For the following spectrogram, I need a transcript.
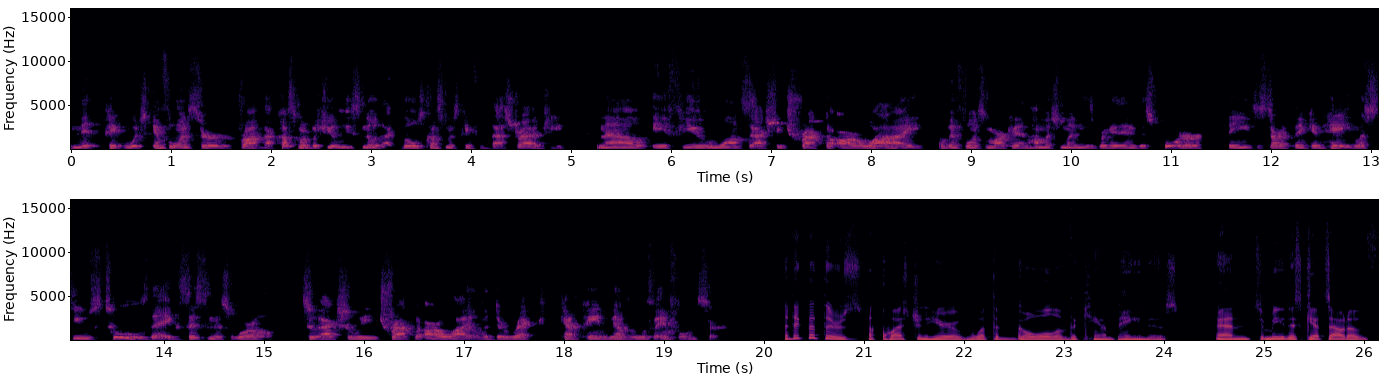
nitpick which influencer brought that customer, but you at least know that those customers came from that strategy. Now, if you want to actually track the ROI of influencer marketing and how much money is bringing in this quarter, then you need to start thinking, hey, let's use tools that exist in this world to actually track the ROI of a direct campaign we have with an influencer. I think that there's a question here of what the goal of the campaign is. And to me, this gets out of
